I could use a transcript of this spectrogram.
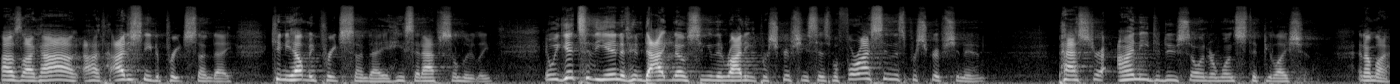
I was like, I, I, I just need to preach Sunday. Can you help me preach Sunday? He said, Absolutely. And we get to the end of him diagnosing and then writing a prescription. He says, Before I send this prescription in, Pastor, I need to do so under one stipulation. And I'm like,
